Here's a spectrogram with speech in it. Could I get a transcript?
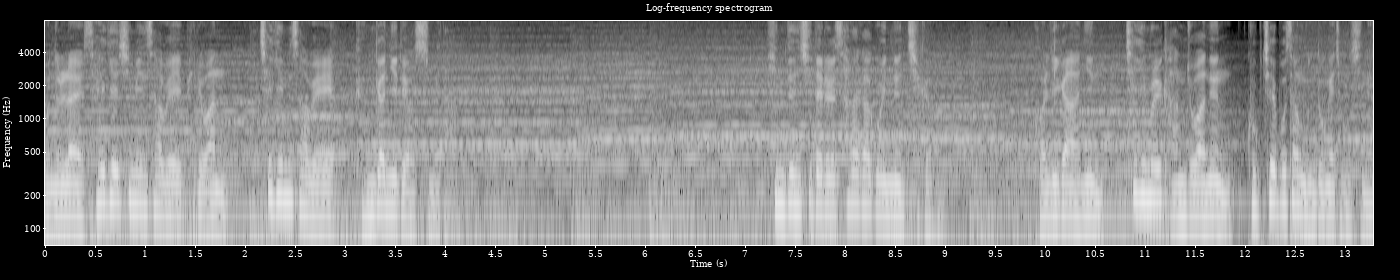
오늘날 세계 시민 사회에 필요한 책임 사회의 근간이 되었습니다. 힘든 시대를 살아가고 있는 지금 권리가 아닌 책임을 강조하는 국채보상 운동의 정신은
